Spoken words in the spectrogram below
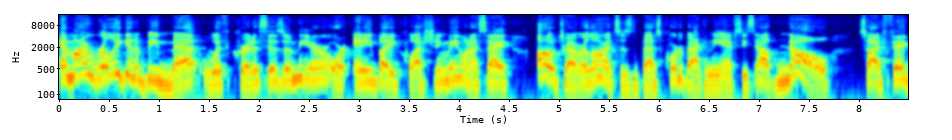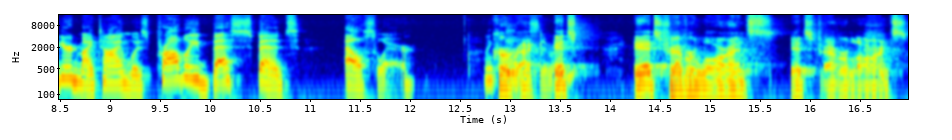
am I really going to be met with criticism here or anybody questioning me when I say, oh, Trevor Lawrence is the best quarterback in the AFC South? No so I figured my time was probably best spent elsewhere. Like, Correct. Right? It's it's Trevor Lawrence. It's Trevor Lawrence.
